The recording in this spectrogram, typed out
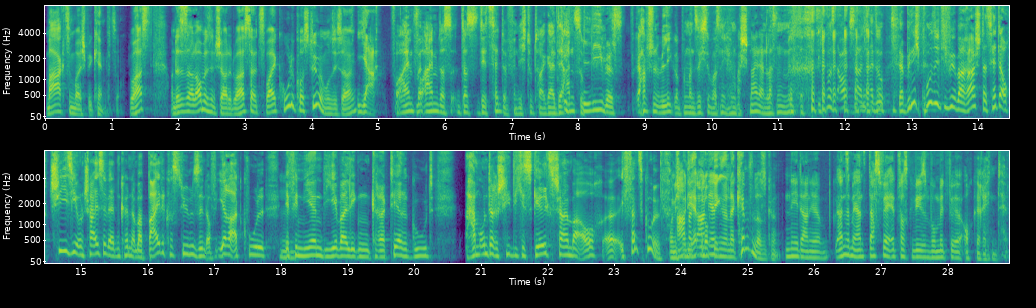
Mark zum Beispiel kämpft. So. Du hast, und das ist halt auch ein bisschen schade, du hast halt zwei coole Kostüme, muss ich sagen. Ja, Vor allem, vor allem das, das Dezente finde ich total geil. Der Anzug. ich liebe es. Ich habe schon überlegt, ob man sich sowas nicht irgendwas schneidern lassen müsste. Ich muss auch sagen, also da bin ich positiv überrascht. Das hätte auch cheesy und scheiße werden können, aber beide Kostüme sind auf ihre Art cool, definieren die jeweiligen Charaktere gut, haben unterschiedliche Skills scheinbar auch. Äh, Ich fand's cool. Und ich meine, die hätten wir doch Daniel- gegeneinander kämpfen lassen können. Nee, Daniel, ganz im Ernst, das wäre etwas gewesen, womit wir auch gerechnet hätten.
